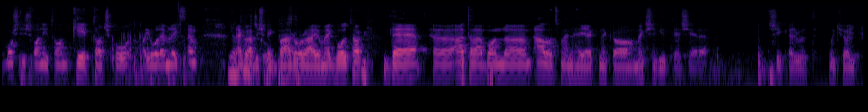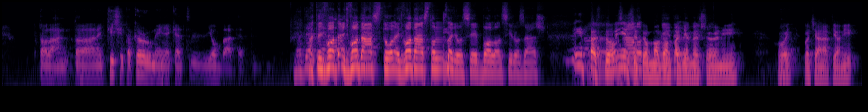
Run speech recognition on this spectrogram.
most is van itthon két tacskó, ha jól emlékszem, Ja, legalábbis tacskó, még pár órája megvoltak, de általában állatmenhelyeknek a megsegítésére sikerült. Úgyhogy talán, talán egy kicsit a körülményeket jobbá tettük. Hát egy, vad, egy vadásztól, egy vadásztól ez nagyon szép balanszírozás. Épp azt tudom, én sem tudom magamba gyömösölni, hogy, bocsánat Jani,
